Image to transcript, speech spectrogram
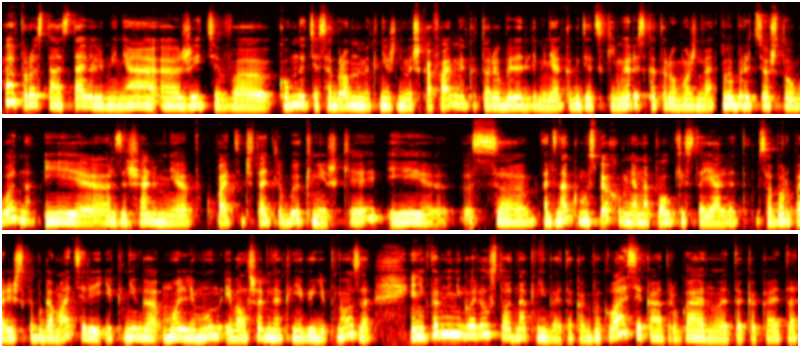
а просто оставили меня э, жить в комнате с огромными книжными шкафами, которые были для меня как детский мир, из которого можно выбрать все, что угодно, и разрешали мне покупать и читать любые книжки. И с одинаковым успехом у меня на полке стояли там, «Собор Парижской Богоматери» и книга «Молли Мун» и «Волшебная книга гипноза». И никто мне не говорил, что одна книга — это как бы классика, а другая, ну, это какая-то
